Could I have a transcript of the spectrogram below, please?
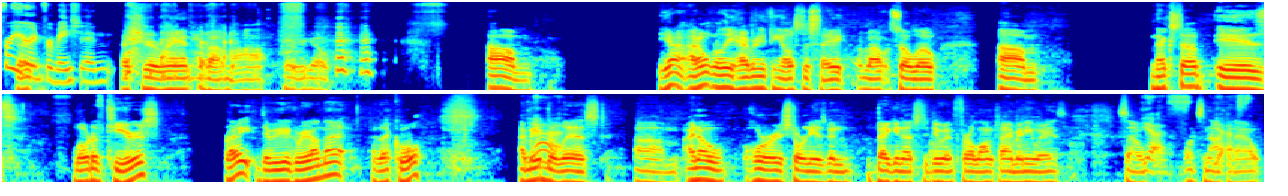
for your That- information. That's your rant about Ma. There we go. Um, yeah, I don't really have anything else to say about Solo. Um, next up is Lord of Tears, right? Did we agree on that? Is that cool? I made the list. Um, I know Horror Historian has been begging us to do it for a long time, anyways. So yes. let's knock it out.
